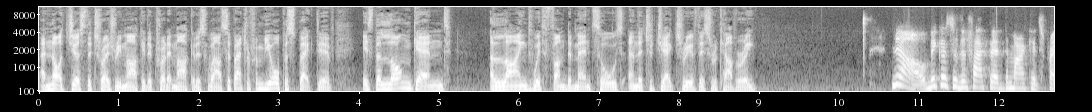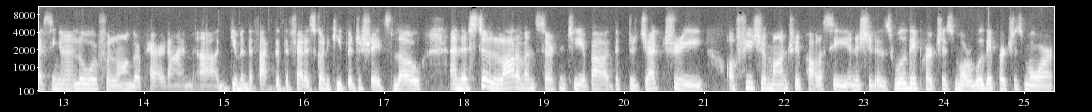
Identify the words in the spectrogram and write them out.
and not just the Treasury market, the credit market as well. Subadra, from your perspective, is the long end aligned with fundamentals and the trajectory of this recovery? No, because of the fact that the market's pricing in a lower for longer paradigm, uh, given the fact that the Fed is going to keep interest rates low. And there's still a lot of uncertainty about the trajectory of future monetary policy initiatives. Will they purchase more? Will they purchase more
